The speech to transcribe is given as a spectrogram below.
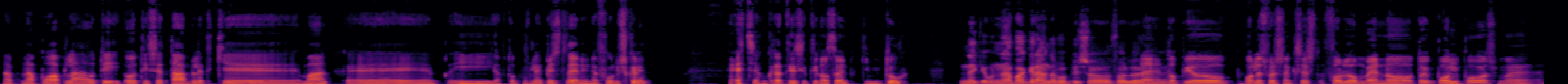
Να, να πω απλά ότι, ότι σε tablet και Mac ε, η, αυτό που βλέπεις δεν είναι full screen. Έτσι έχουν κρατήσει την οθόνη του κινητού. Ναι, και έχουν ένα background από πίσω θολούρα. Ναι, ναι. το οποίο πολλές φορές είναι ξέρεις, θολωμένο το υπόλοιπο, ας πούμε,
